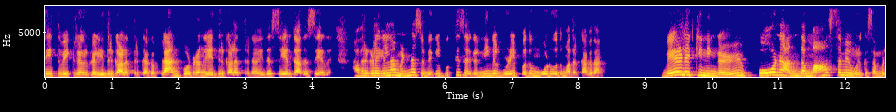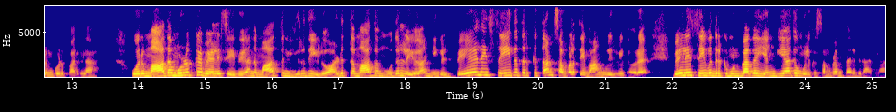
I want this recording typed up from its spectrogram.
சேர்த்து வைக்கிறவர்கள் எதிர்காலத்திற்காக பிளான் போடுறாங்க எதிர்காலத்திற்காக இதை சேர்ந்து அதை சேர்ந்து அவர்களை எல்லாம் என்ன சொல்வீர்கள்? புத்திசாலிகள். நீங்கள் உழைப்பதும் ஓடுவதும் அதற்காக தான். வேலைக்கு நீங்கள் போன அந்த மாசமே உங்களுக்கு சம்பளம் கொடுப்பார்களா? ஒரு மாதம் முழுக்க வேலை செய்து அந்த மாதத்தின் இறுதியிலோ அடுத்த மாதம் முதல்லையோ தான் நீங்கள் வேலை செய்ததற்குத்தான் சம்பளத்தை வாங்குவீர்கள் தவிர வேலை செய்வதற்கு முன்பாக எங்கேயாவது உங்களுக்கு சம்பளம் தருகிறார்களா?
